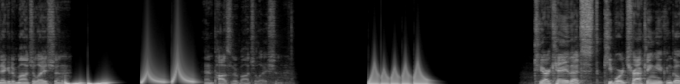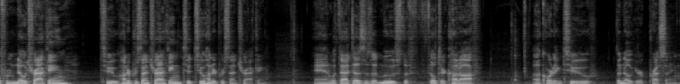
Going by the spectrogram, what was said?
Negative modulation and positive modulation. TRK, that's keyboard tracking. You can go from no tracking to 100% tracking to 200% tracking. And what that does is it moves the filter cutoff according to the note you're pressing.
